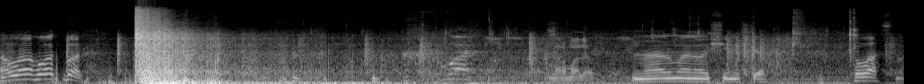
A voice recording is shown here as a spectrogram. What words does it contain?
Аллаху Акбар. Нормально. Нормально вообще ништяк. Классно.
